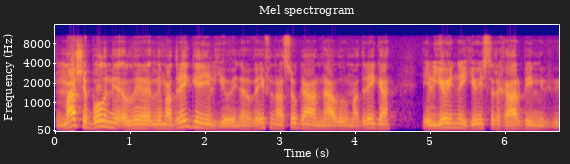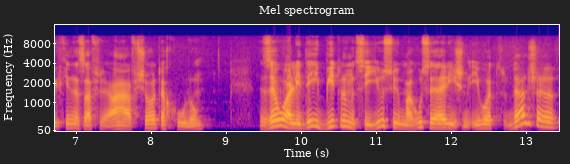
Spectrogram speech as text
Маши болами лимадрейга Ильёйна, вейфна асога аналу мадрейга Ильёйна Йойсер Гарби Мивхина Авшота Хулу. Зеу алидей битуль мциюсу и магуса аришин. И вот дальше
